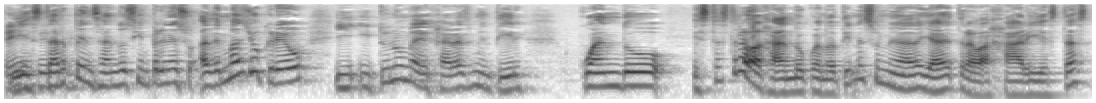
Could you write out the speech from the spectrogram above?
y estar pensando siempre en eso. Además, yo creo, y, y tú no me dejarás mentir, cuando estás trabajando, cuando tienes una edad ya de trabajar y estás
